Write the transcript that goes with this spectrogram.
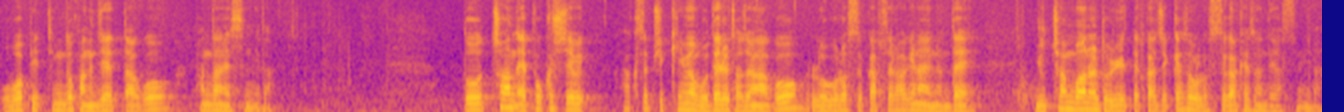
오버피팅도 방지했다고 판단했습니다. 또 1000 에포크씩 학습시키며 모델을 저장하고 로그 로스 값을 확인하였는데 6000번을 돌릴 때까지 계속 로스가 개선되었습니다.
